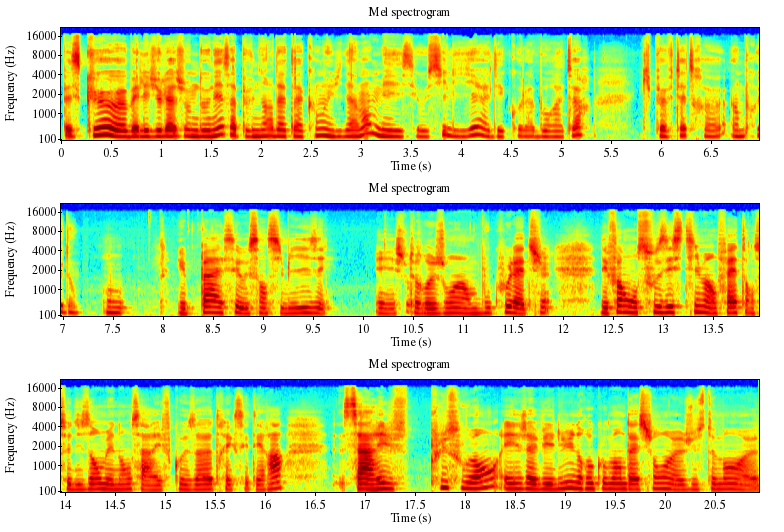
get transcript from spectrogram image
parce que bah, les violations de données, ça peut venir d'attaquants évidemment, mais c'est aussi lié à des collaborateurs qui peuvent être imprudents. Mm. Et pas assez sensibilisés. Et je te rejoins beaucoup là-dessus. Des fois, on sous-estime en fait en se disant mais non, ça arrive qu'aux autres, etc. Ça arrive plus souvent et j'avais lu une recommandation euh, justement euh,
